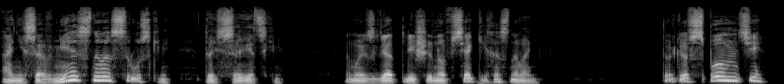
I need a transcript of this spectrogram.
а не совместного с русскими, то есть советскими, на мой взгляд, лишено всяких оснований. Только вспомните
